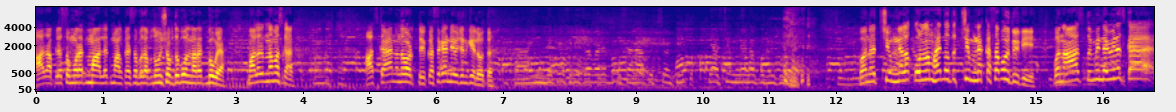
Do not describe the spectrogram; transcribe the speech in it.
आज आपल्यासमोर आहेत मालक मालकासोबत आपण दोन शब्द बोलणार आहेत बघूया. मालक नमस्कार. नमस्कार. आज काय आनंद वाटतोय? कसं काय नियोजन केलं होतं? पण चिमण्याला कोणाला माहीत नव्हतं चिमण्या कसा पोहतोय ती. पण आज तुम्ही नवीनच काय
